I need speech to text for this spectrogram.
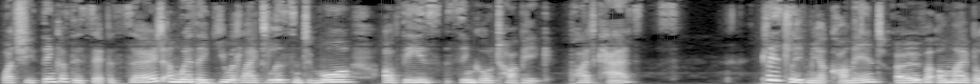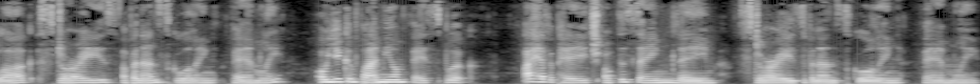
what you think of this episode and whether you would like to listen to more of these single topic podcasts, please leave me a comment over on my blog, Stories of an Unschooling Family, or you can find me on Facebook. I have a page of the same name, Stories of an Unschooling Family.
